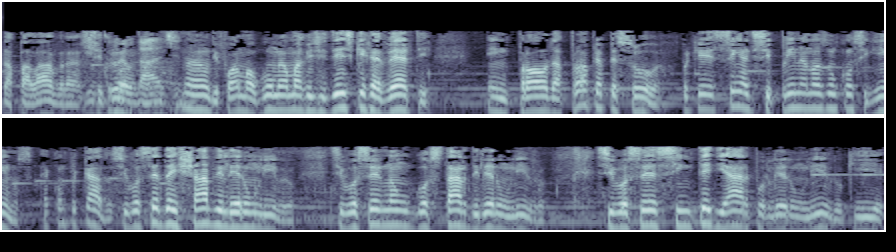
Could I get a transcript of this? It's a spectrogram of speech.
da palavra De se crueldade, né? torna, não, de forma alguma é uma rigidez que reverte em prol da própria pessoa, porque sem a disciplina nós não conseguimos. É complicado. Se você deixar de ler um livro, se você não gostar de ler um livro, se você se entediar por ler um livro, que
